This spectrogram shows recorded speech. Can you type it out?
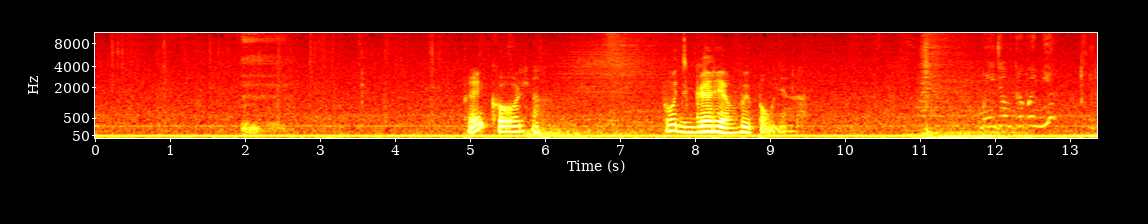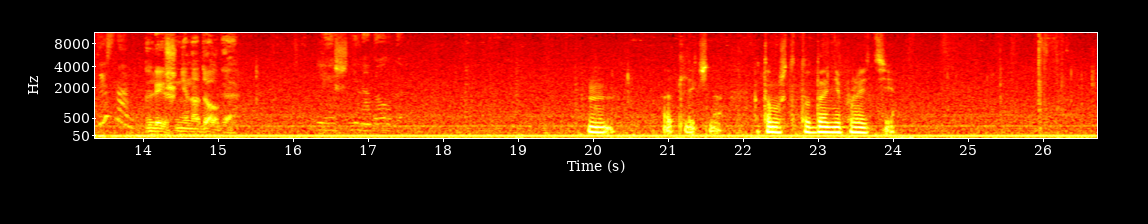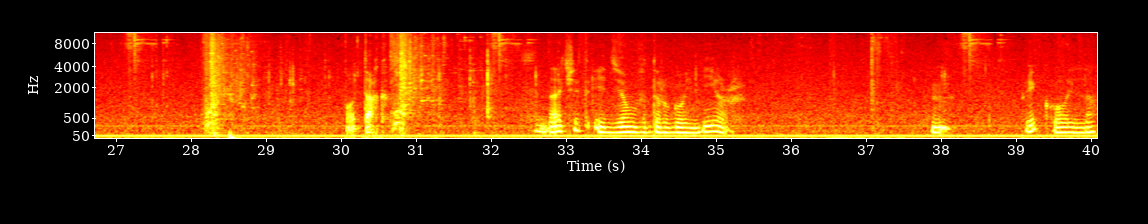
Прикольно. Путь к горе выполнен. Мы идем в другой мир? И ты с нами? Лишь ненадолго. Лишь ненадолго. М, Отлично. Потому что туда не пройти. Вот так. Значит, идем в другой мир. Прикольно.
